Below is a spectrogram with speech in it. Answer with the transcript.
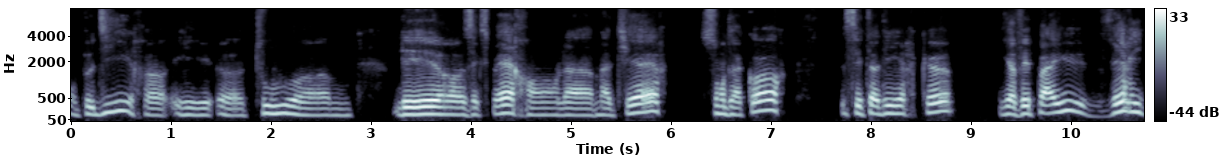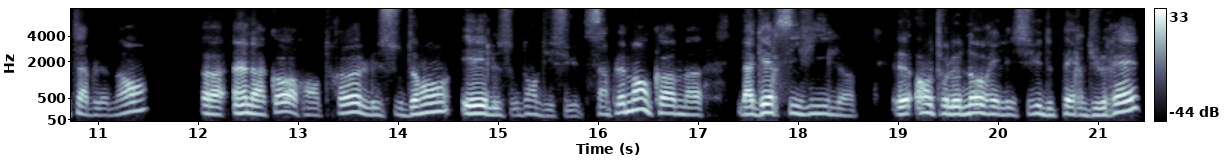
on peut dire, et tout les euh, experts en la matière sont d'accord, c'est-à-dire que il n'y avait pas eu véritablement euh, un accord entre le Soudan et le Soudan du Sud. Simplement, comme euh, la guerre civile entre le Nord et le Sud perdurait,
